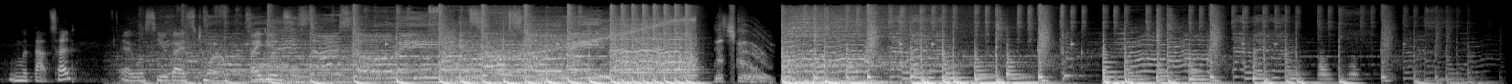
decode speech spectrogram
And with that said, I will see you guys tomorrow. Bye, dudes. Let's go.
